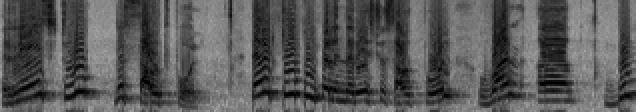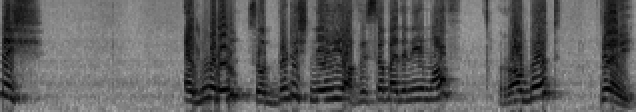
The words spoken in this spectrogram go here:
race to the South Pole. There were two people in the race to South Pole. One, a British admiral, so British Navy officer by the name of Robert Peary.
